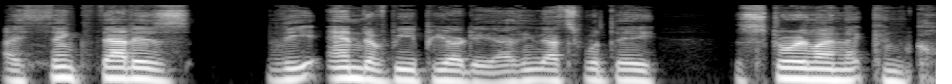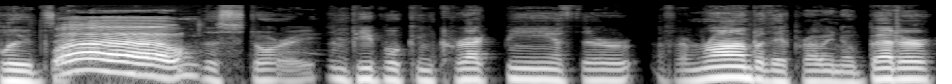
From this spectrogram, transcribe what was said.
I think that is the end of BPRD. I think that's what they the storyline that concludes Whoa. the story. And people can correct me if they're if I'm wrong, but they probably know better.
